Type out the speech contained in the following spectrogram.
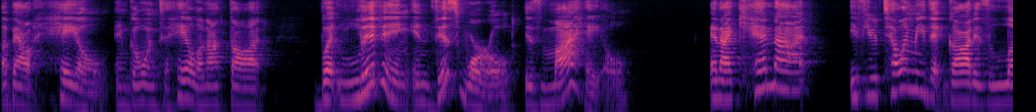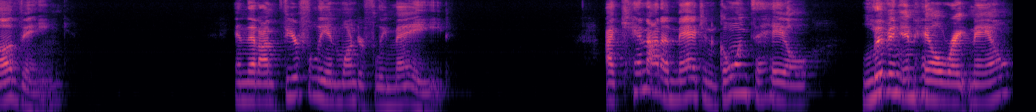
about hell and going to hell and i thought but living in this world is my hell. And i cannot if you're telling me that god is loving and that i'm fearfully and wonderfully made I cannot imagine going to hell, living in hell right now.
